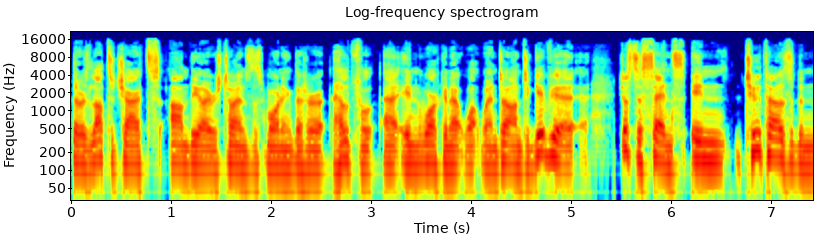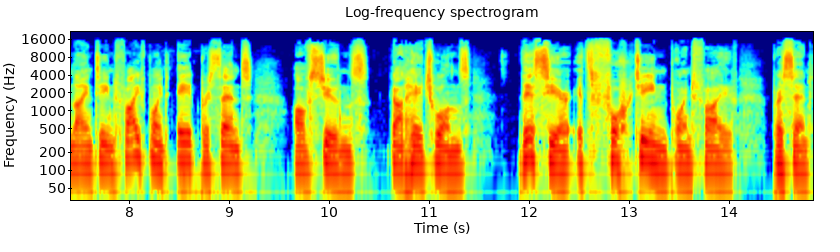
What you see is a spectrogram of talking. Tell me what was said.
there's lots of charts on the Irish Times this morning that are helpful uh, in working out what went on. To give you uh, just a sense, in 2019, 5.8 percent of students got H1s. This year, it's 14.5 percent.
